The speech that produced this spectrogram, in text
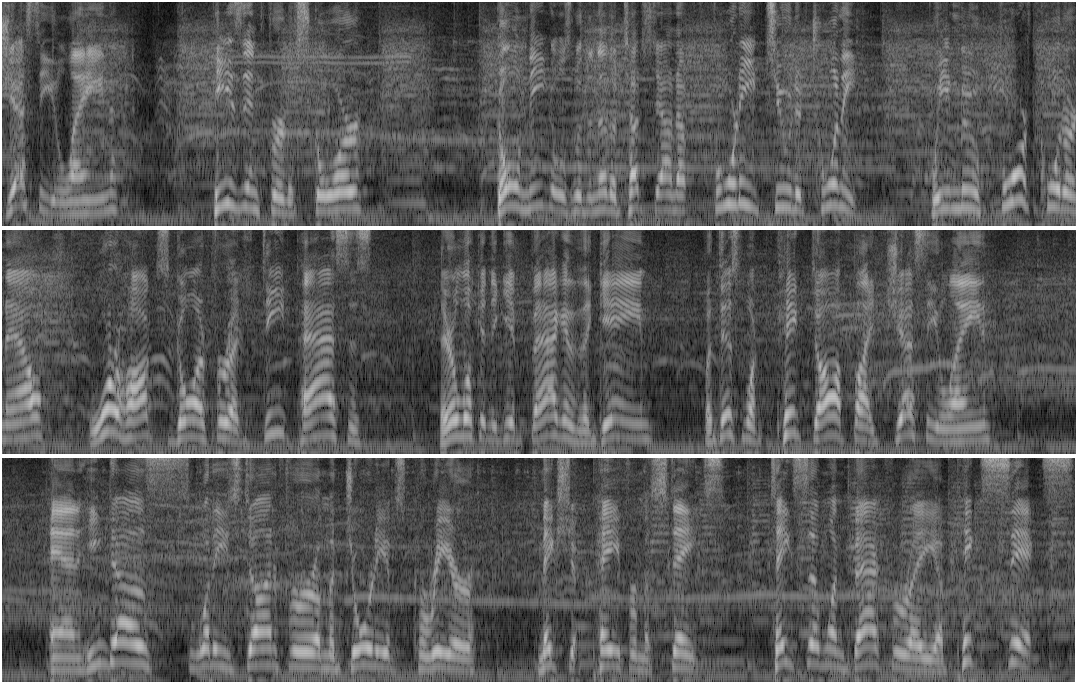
Jesse Lane. He's in for the score. Golden Eagles with another touchdown up 42 to 20. We move fourth quarter now. Warhawks going for a deep pass as they're looking to get back into the game, but this one picked off by Jesse Lane and he does what he's done for a majority of his career, makes you pay for mistakes. Takes someone back for a, a pick six,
